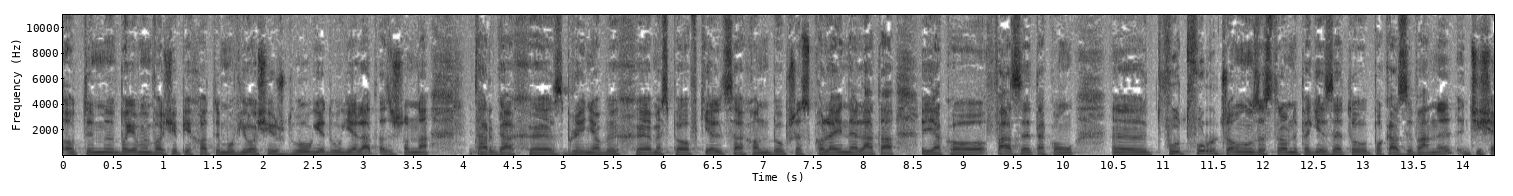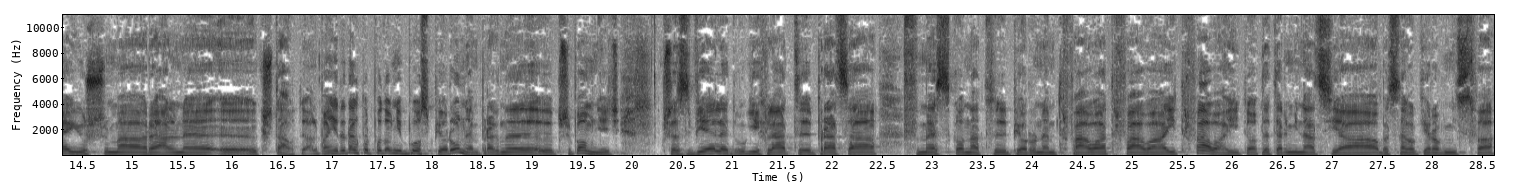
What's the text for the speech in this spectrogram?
o tym bojowym wozie piechoty mówiło się już długie, długie lata. Zresztą na targach zbrojeniowych MSPO w Kielcach on był przez kolejne lata jako fazę taką e, twórczą ze strony PGZ-u pokazywany. Dzisiaj już ma realne e, kształty. Ale pani redaktor, podobnie było z piorunem. Pragnę e, przypomnieć, przez wiele długich lat praca w MESCO nad piorunem trwała, trwała i trwała. I to determinacja obecnego kierownictwa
